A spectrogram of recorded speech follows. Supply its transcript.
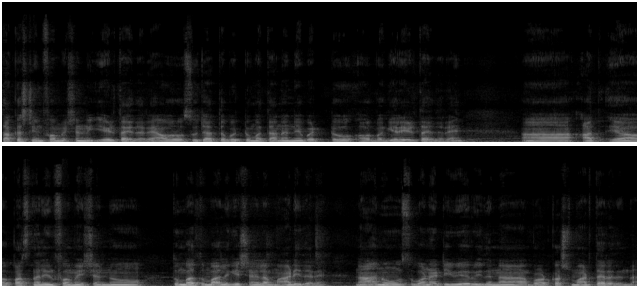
ಸಾಕಷ್ಟು ಇನ್ಫಾರ್ಮೇಷನ್ ಹೇಳ್ತಾ ಇದ್ದಾರೆ. ಅವರು ಸುಜಾತ ಭಟ್ಟು ಮತ್ತು ಅನನ್ಯ ಭಟ್ಟು ಅವ್ರ ಬಗ್ಗೆ ಹೇಳ್ತಾ ಇದ್ದಾರೆ. ಪರ್ಸ್ನಲ್ ಇನ್ಫಾರ್ಮೇಷನ್ನು ತುಂಬ ತುಂಬ ಅಲಿಗೇಷನ್ ಎಲ್ಲ ಮಾಡಿದ್ದಾರೆ. ನಾನು ಸುವರ್ಣ ಟಿ ವಿಯವರು ಇದನ್ನು ಬ್ರಾಡ್ಕಾಸ್ಟ್ ಮಾಡ್ತಾ ಇರೋದ್ರಿಂದ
